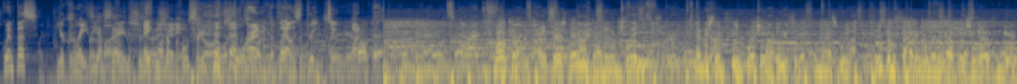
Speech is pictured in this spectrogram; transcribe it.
Squimpus, you're crazy. PSA, this should Make finish more up the whole videos. training story. Alright, I'm gonna play on this in three, two, one. Welcome, Hyper's Family Diner employees. Ever since the unfortunate incident from last week, we've been deciding on where the company should go from here.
